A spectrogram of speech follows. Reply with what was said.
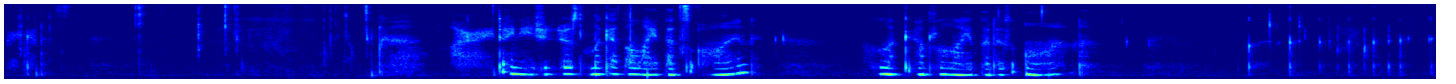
Very good. Alright, I need you to just look at the light that's on. Look at the light that is on. Good, good, good, good, good, good, good.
